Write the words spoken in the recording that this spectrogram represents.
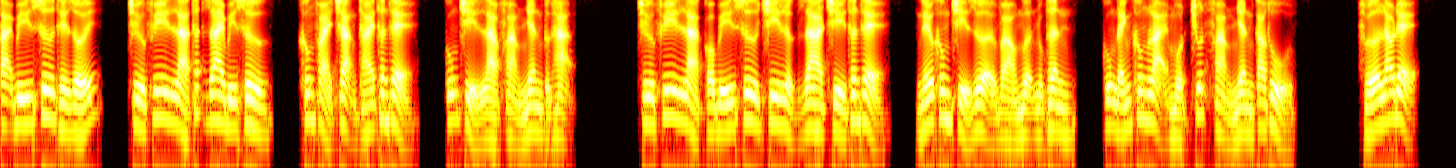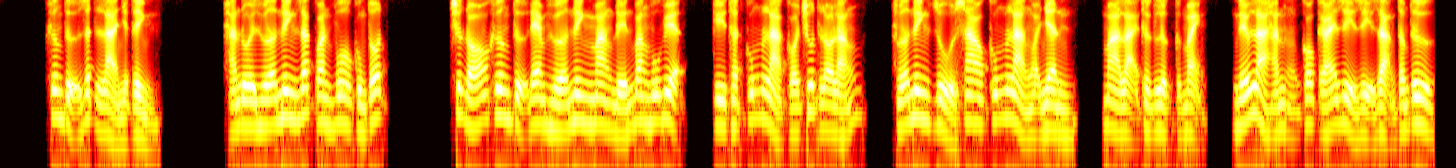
Tại bí sư thế giới, trừ phi là thất giai bí sư, không phải trạng thái thân thể, cũng chỉ là phạm nhân cực hạn. Trừ phi là có bí sư chi lực gia trì thân thể, nếu không chỉ dựa vào mượn nhục thân, cũng đánh không lại một chút phạm nhân cao thủ. Hứa lão đệ. Khương tự rất là nhiệt tình. Hắn đối hứa ninh giác quan vô cùng tốt. Trước đó Khương tự đem hứa ninh mang đến băng vũ viện, kỳ thật cũng là có chút lo lắng, hứa ninh dù sao cũng là ngoại nhân, mà lại thực lực cực mạnh, nếu là hắn có cái gì dị dạng tâm tư,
